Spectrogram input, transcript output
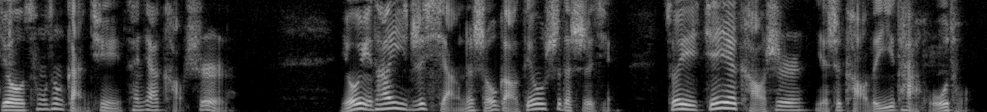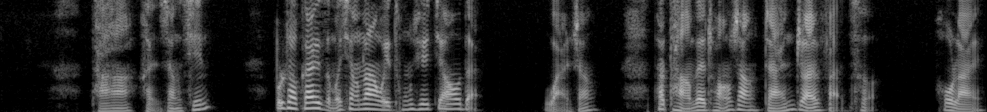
就匆匆赶去参加考试了。由于他一直想着手稿丢失的事情，所以结业考试也是考得一塌糊涂。他很伤心，不知道该怎么向那位同学交代。晚上。他躺在床上辗转反侧，后来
